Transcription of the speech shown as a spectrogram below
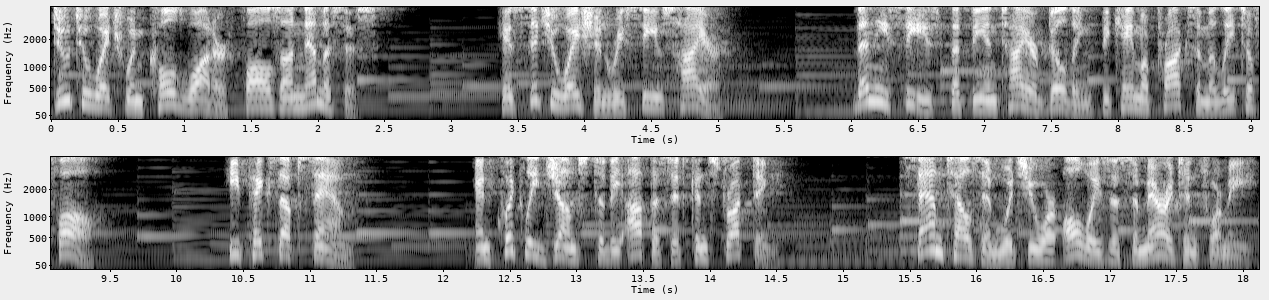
Due to which when cold water falls on Nemesis, his situation receives higher. Then he sees that the entire building became approximately to fall. He picks up Sam and quickly jumps to the opposite constructing. Sam tells him which you are always a Samaritan for me.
